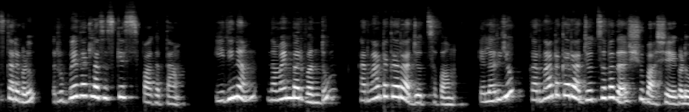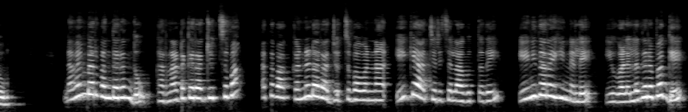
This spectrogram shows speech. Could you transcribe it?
ನಮಸ್ಕಾರಗಳು. ಋಗ್ವೇದ ಕ್ಲಾಸಸ್ಗೆ ಸ್ವಾಗತ. ಈ ದಿನ ನವೆಂಬರ್ ಒಂದು, ಕರ್ನಾಟಕ ರಾಜ್ಯೋತ್ಸವ. ಎಲ್ಲರಿಗೂ ಕರ್ನಾಟಕ ರಾಜ್ಯೋತ್ಸವದ ಶುಭಾಶಯಗಳು. ನವೆಂಬರ್ ಒಂದರಂದು ಕರ್ನಾಟಕ ರಾಜ್ಯೋತ್ಸವ ಅಥವಾ ಕನ್ನಡ ರಾಜ್ಯೋತ್ಸವವನ್ನ ಏಕೆ ಆಚರಿಸಲಾಗುತ್ತದೆ? ಏನಿದರ ಹಿನ್ನೆಲೆ? ಇವುಗಳೆಲ್ಲದರ ಬಗ್ಗೆ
